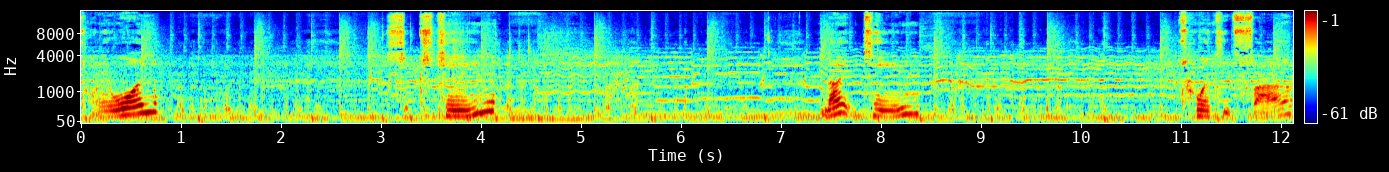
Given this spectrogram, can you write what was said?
21, 16, 19, 25,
